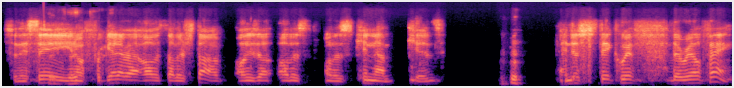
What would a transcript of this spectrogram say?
So they say, you know, forget about all this other stuff, all these, all this, all this kidnapped kids, and just stick with the real thing.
